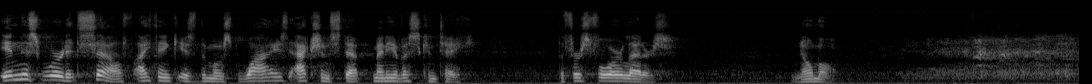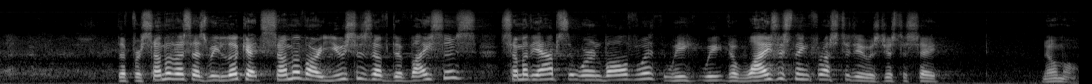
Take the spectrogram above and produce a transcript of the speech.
in this word itself, I think, is the most wise action step many of us can take. The first four letters Nomo. that for some of us, as we look at some of our uses of devices, some of the apps that we're involved with, we, we, the wisest thing for us to do is just to say, no more.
